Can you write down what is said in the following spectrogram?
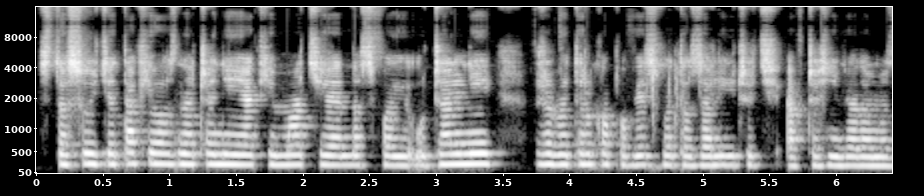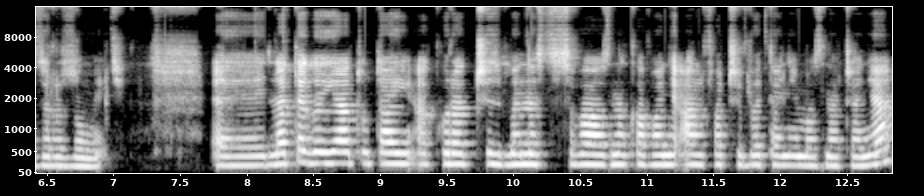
Stosujcie takie oznaczenie, jakie macie na swojej uczelni, żeby tylko powiedzmy to zaliczyć, a wcześniej wiadomo zrozumieć. E, dlatego ja tutaj akurat czy będę stosowała oznakowanie alfa czy beta nie ma znaczenia,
